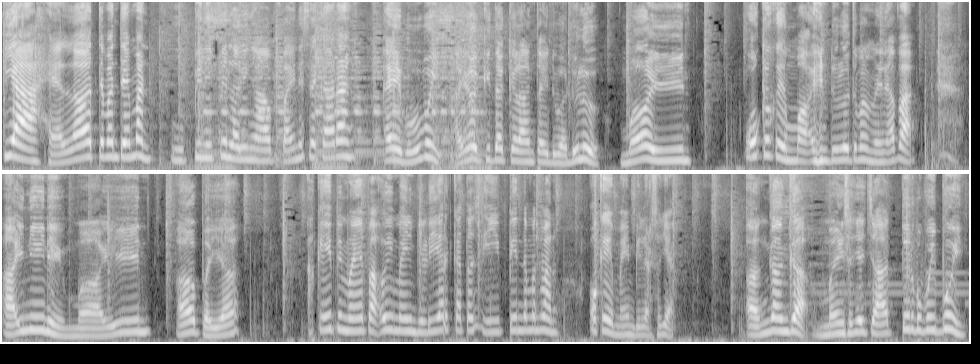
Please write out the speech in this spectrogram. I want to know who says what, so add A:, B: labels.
A: Ya, hello teman-teman. Upin Ipin lagi ngapain nih sekarang? Eh, hey, Boboiboy, ayo kita ke lantai dua dulu. Main. Oke, oke, main dulu teman. Main apa? Ah, ini ini, main apa ya? Oke, Ipin main apa? Wih, main biliar kata si Ipin teman-teman. Oke, main biliar saja. Ah, enggak enggak, main saja catur Boboiboy.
